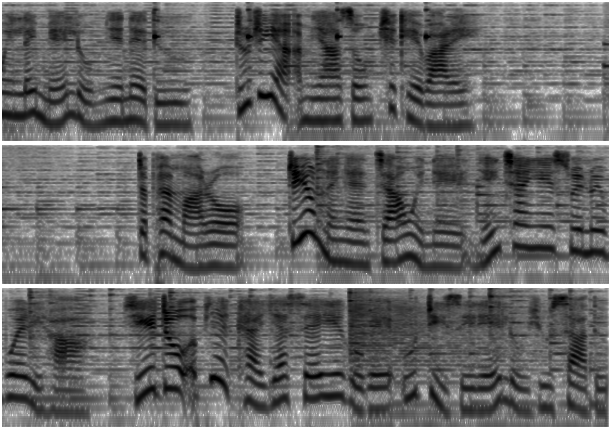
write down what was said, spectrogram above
ဝင်လိမ့်မယ်လို့မြင်တဲ့သူဒုတိယအများဆုံးဖြစ်ခဲ့ပါတယ်။တစ်ဖက်မှာတော့တရုတ်နိုင်ငံကြားဝင်တဲ့ငိမ့်ချမ်းရေးဆွေးနွေးပွဲတွေဟာရေတိုအပြစ်ခတ်ရက်စဲရေးကိုပဲဥတီစေတယ်လို့ယူဆသူ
